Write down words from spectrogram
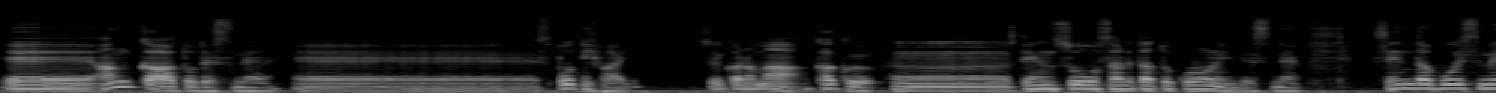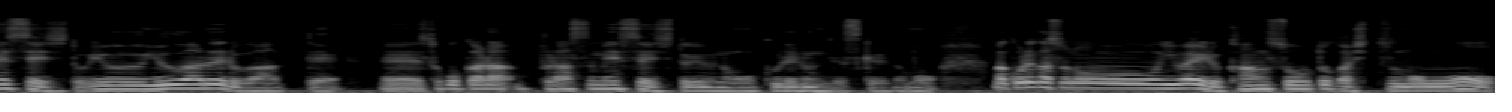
えー、アンカーとですね、えー、Spotify それからまあ各転送されたところにですね「センダーボイスメッセージ」という URL があってえー、そこからプラスメッセージというのを送れるんですけれども、まあ、これがそのいわゆる感想とか質問を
